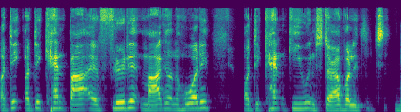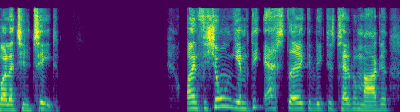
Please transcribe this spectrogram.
og det, og det kan bare øh, flytte markederne hurtigt, og det kan give en større volatilitet. Og inflation, jamen det er stadig det vigtigste tal på markedet,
